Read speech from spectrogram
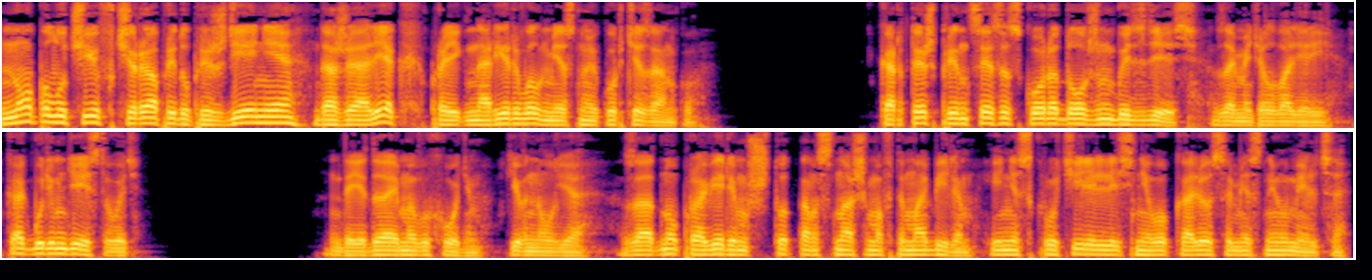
Но, получив вчера предупреждение, даже Олег проигнорировал местную куртизанку. «Кортеж принцессы скоро должен быть здесь», — заметил Валерий. «Как будем действовать?» «Доедаем и выходим», — кивнул я. «Заодно проверим, что там с нашим автомобилем, и не скрутили ли с него колеса местные умельцы».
